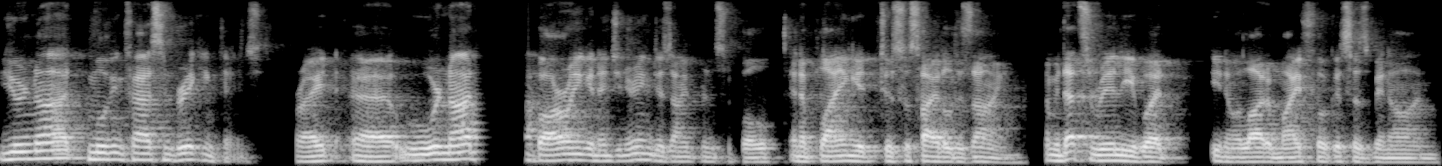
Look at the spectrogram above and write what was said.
you're not moving fast and breaking things right uh, we're not borrowing an engineering design principle and applying it to societal design i mean that's really what you know a lot of my focus has been on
